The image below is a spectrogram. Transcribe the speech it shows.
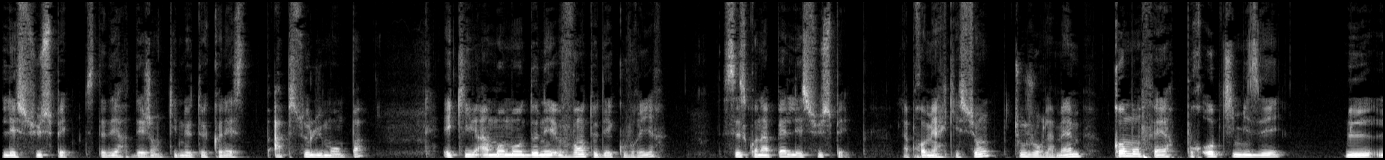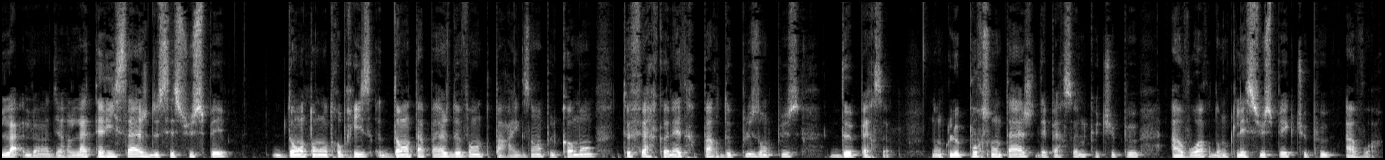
les suspects, c'est-à-dire des gens qui ne te connaissent absolument pas et qui à un moment donné vont te découvrir. C'est ce qu'on appelle les suspects. La première question, toujours la même, comment faire pour optimiser l'atterrissage de ces suspects dans ton entreprise, dans ta page de vente par exemple, comment te faire connaître par de plus en plus de personnes. Donc le pourcentage des personnes que tu peux avoir, donc les suspects que tu peux avoir.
